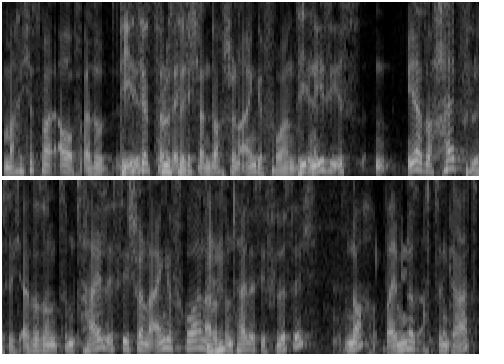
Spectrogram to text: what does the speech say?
mache ich jetzt mal auf. Also die sie ist, ist tatsächlich flüssig. dann doch schon eingefroren. Die nee, sie ist eher so halbflüssig. Also so, zum Teil ist sie schon eingefroren, mhm. aber zum Teil ist sie flüssig noch bei minus 18 Grad.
